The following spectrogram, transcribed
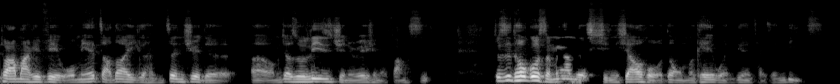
product market fit，我们也找到一个很正确的呃我们叫做 lead generation 的方式，就是透过什么样的行销活动，我们可以稳定的产生例子。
